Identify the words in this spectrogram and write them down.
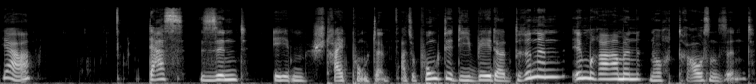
Ja, das sind eben Streitpunkte. Also Punkte, die weder drinnen im Rahmen noch draußen sind.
